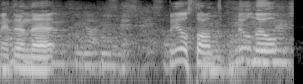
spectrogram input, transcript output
met een brilstand 0-0.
